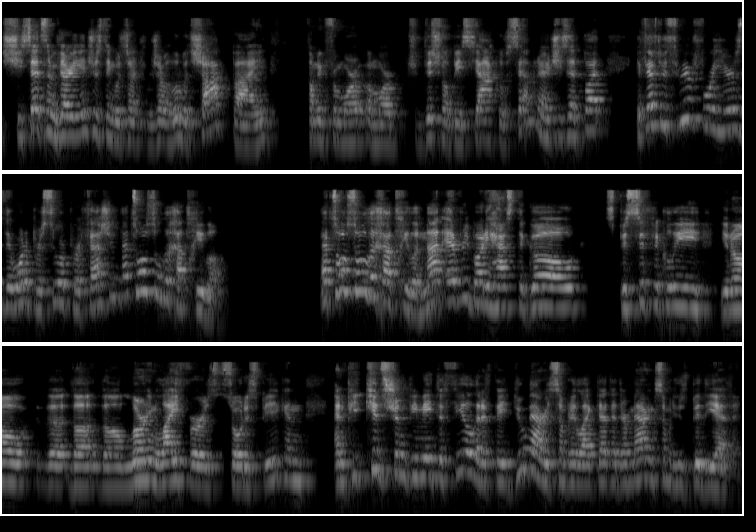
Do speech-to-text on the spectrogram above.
she said something very interesting, which, which I'm a little bit shocked by, coming from more a more traditional Beis Yaakov seminary. And she said, but if after three or four years they want to pursue a profession, that's also the lechatchila. That's also lechatchila. Not everybody has to go specifically, you know, the the the learning lifers, so to speak, and and kids shouldn't be made to feel that if they do marry somebody like that, that they're marrying somebody who's bidiyevit.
